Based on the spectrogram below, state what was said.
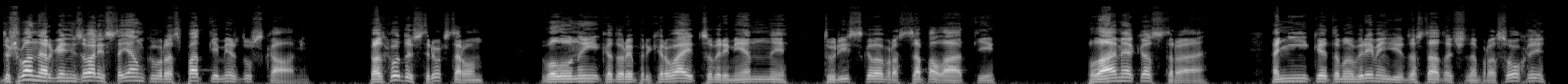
Душваны организовали стоянку в распадке между скалами. Подходы с трех сторон. Валуны, которые прикрывают современные туристского образца палатки. Пламя костра. Они к этому времени достаточно просохли,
